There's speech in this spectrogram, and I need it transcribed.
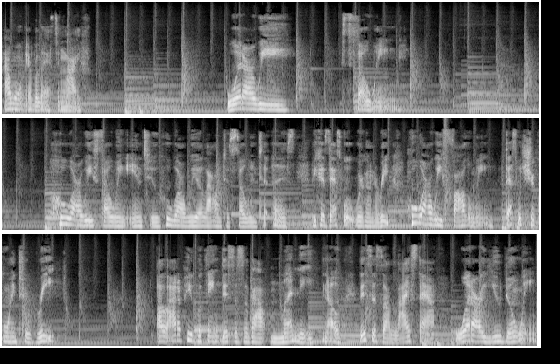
I want everlasting life. What are we sowing? who are we sowing into? Who are we allowing to sow into us? Because that's what we're going to reap. Who are we following? That's what you're going to reap. A lot of people think this is about money. No, this is a lifestyle. What are you doing?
